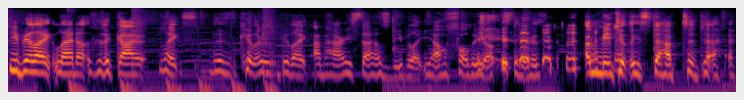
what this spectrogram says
You'd be like led up to the guy like the killer would be like I'm Harry Styles and you'd be like yeah I'll follow you upstairs immediately stabbed to death.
